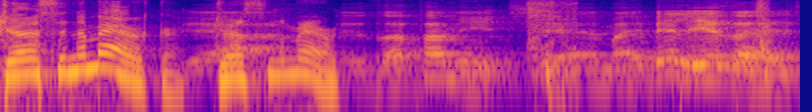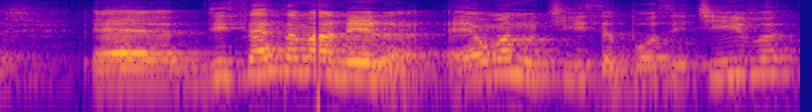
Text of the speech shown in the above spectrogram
Just in America. Yeah, Just in America. Exatamente. É, mas beleza. É, é, de certa maneira, é uma notícia positiva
